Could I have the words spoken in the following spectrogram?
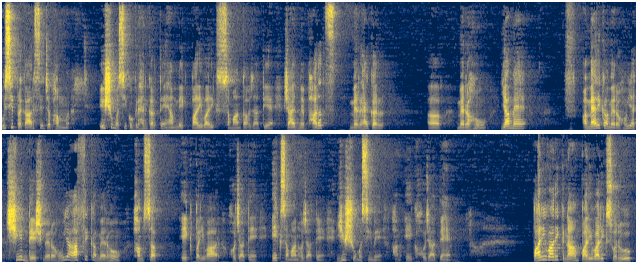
उसी प्रकार से जब हम यीशु मसीह को ग्रहण करते हैं, हमें एक पारिवारिक समानता हो जाती है। शायद मैं भारत में रहकर मैं रहूँ, या मैं अमेरिका में रहूँ, या चीन देश में रहूँ, या अफ्रीका में रहूँ, हम सब एक परिवार हो जाते हैं। एक समान हो जाते हैं। यीशु मसीह में हम एक हो जाते हैं। पारिवारिक नाम, पारिवारिक स्वरूप,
